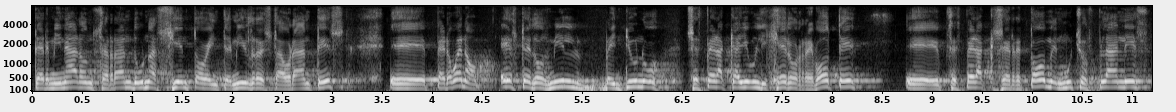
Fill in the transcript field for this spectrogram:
terminaron cerrando unas 120 mil restaurantes, eh, pero bueno, este 2021 se espera que haya un ligero rebote, eh, se espera que se retomen muchos planes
